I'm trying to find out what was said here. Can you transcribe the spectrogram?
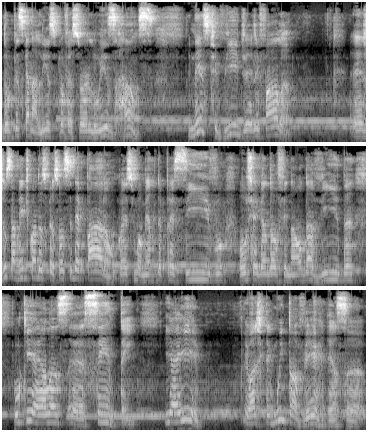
do psicanalista professor Luiz Hans. Neste vídeo ele fala é justamente quando as pessoas se deparam com esse momento depressivo ou chegando ao final da vida, o que elas é, sentem. E aí eu acho que tem muito a ver essa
